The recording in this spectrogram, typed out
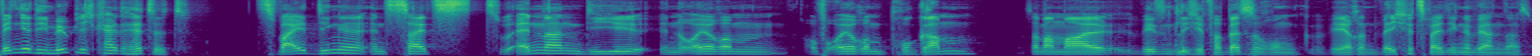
wenn ihr die Möglichkeit hättet, zwei Dinge in Zeitz zu ändern, die in eurem, auf eurem Programm, sagen wir mal, wesentliche Verbesserung wären, welche zwei Dinge wären das?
